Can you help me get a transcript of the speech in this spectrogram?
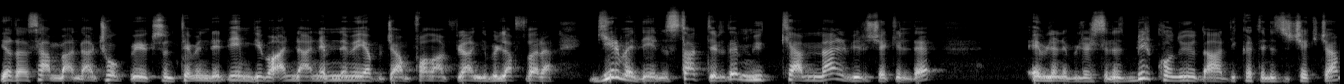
ya da sen benden çok büyüksün temin dediğim gibi anneannemle mi yapacağım falan filan gibi laflara girmediğiniz takdirde mükemmel bir şekilde evlenebilirsiniz. Bir konuyu daha dikkatinizi çekeceğim.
